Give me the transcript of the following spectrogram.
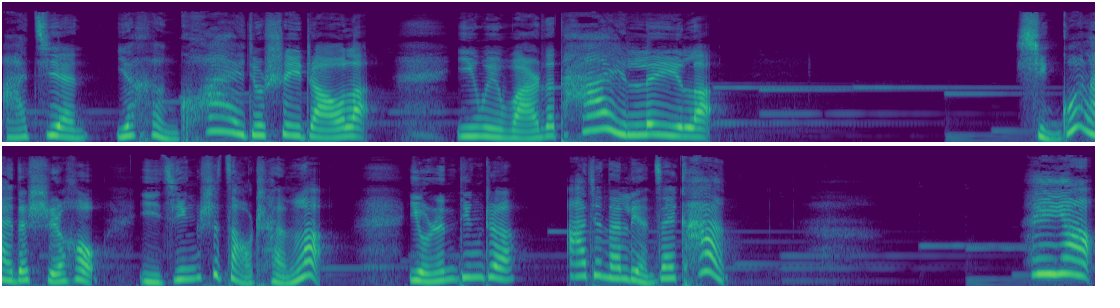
阿健也很快就睡着了，因为玩的太累了。醒过来的时候已经是早晨了，有人盯着阿健的脸在看。哎呀，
